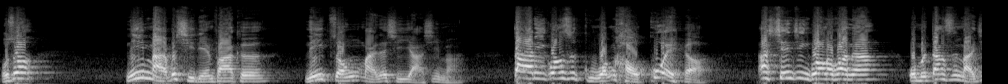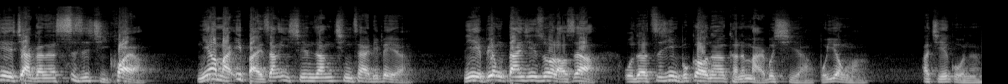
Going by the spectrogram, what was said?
我说你买不起联发科，你总买得起雅信嘛？大力光是股王，好贵啊！啊，先进光的话呢，我们当时买进的价格呢，四十几块啊。你要买一百张、一千张青菜利贝啊，你也不用担心说，老师啊，我的资金不够呢，可能买不起啊，不用嘛。啊，结果呢，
